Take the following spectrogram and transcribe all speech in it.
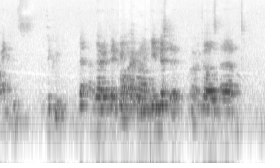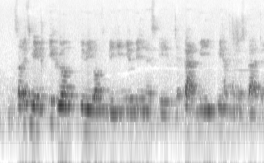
finance, Equity. di- direct equity Oh, equity. from investor Right. because uh, so it means if we want if we want to begin new business in Japan, we, we have no just but to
